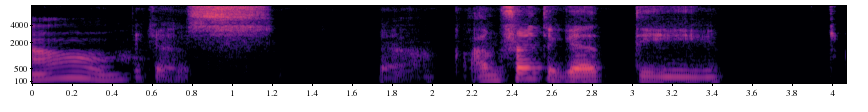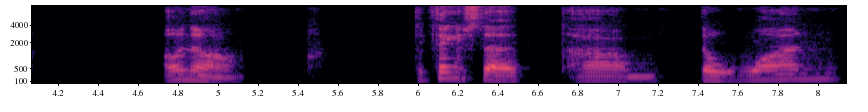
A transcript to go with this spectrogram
Oh. because yeah, I'm trying to get the Oh no. The things that um the one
